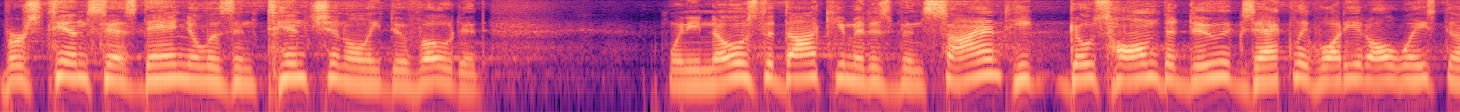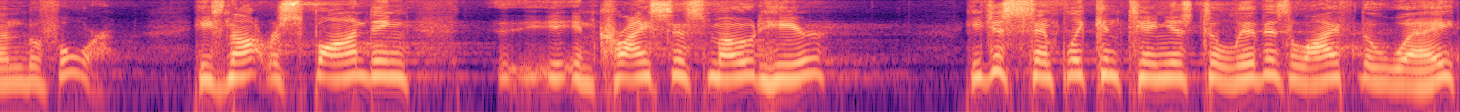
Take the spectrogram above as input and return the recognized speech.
Verse 10 says Daniel is intentionally devoted. When he knows the document has been signed, he goes home to do exactly what he had always done before. He's not responding in crisis mode here. He just simply continues to live his life the way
